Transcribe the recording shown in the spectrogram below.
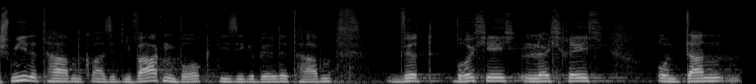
geschmiedet haben, quasi die Wagenburg, die sie gebildet haben, wird brüchig, löchrig und dann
